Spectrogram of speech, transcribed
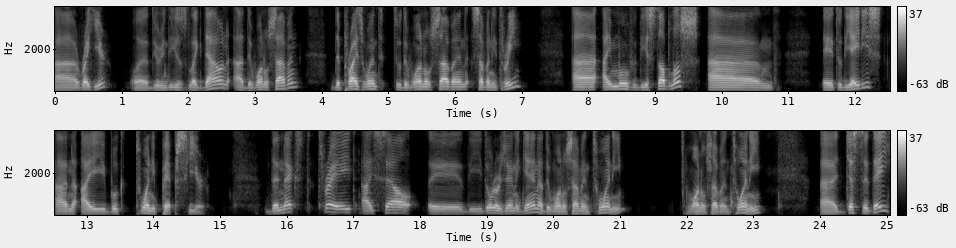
uh, right here uh, during this leg down at the 107 the price went to the 107.73. Uh, I moved the stop loss and uh, to the 80s, and I booked 20 pips here. The next trade, I sell uh, the dollar yen again at the 107.20, 107.20 uh, yesterday,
